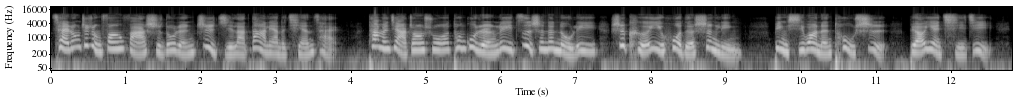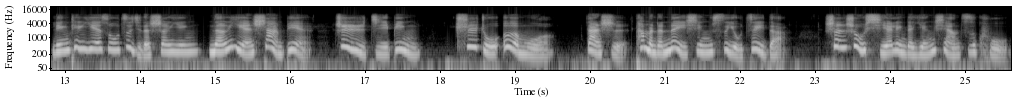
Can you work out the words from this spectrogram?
采用这种方法，许多人聚集了大量的钱财。他们假装说，通过人类自身的努力是可以获得圣灵。并希望能透视、表演奇迹、聆听耶稣自己的声音、能言善辩、治疾病、驱逐恶魔。但是他们的内心是有罪的，深受邪灵的影响之苦。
